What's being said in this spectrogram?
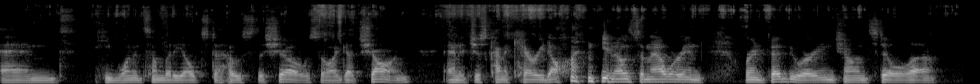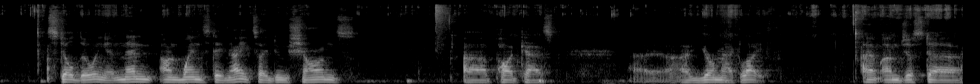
and he wanted somebody else to host the show. So I got Shawn, and it just kind of carried on, you know. So now we're in we're in February, and Shawn's still uh, still doing it. And then on Wednesday nights, I do Shawn's uh, podcast, uh, uh Your Mac Life. I'm, I'm just uh,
